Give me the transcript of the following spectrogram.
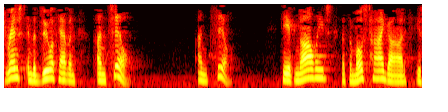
drenched in the dew of heaven until, until he acknowledged that the Most High God is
